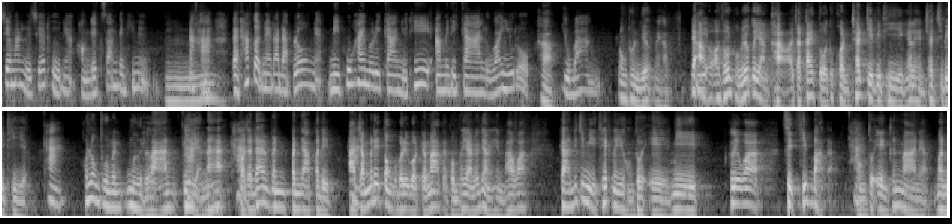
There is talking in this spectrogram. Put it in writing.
เชื่อมั่นหรือเชื่อถือเนี่ยของเด็กซอนเป็นที่หนึ่งอืมนะคะแต่ถ้าเกิดในระดับโลกเนี่ยมีผู้ให้บริการอยู่ที่อเมริกาหรือว่ายุโรปครับอยู่บ้างลงทุนเยอะไหมครับเนี่ยเอาเยอะเอาสมมติผมยกตัวอย่างข่าวอาจจะใกล้ตัวทุกคน Chat GPT อย่างเงี้ยเราเห็น Chat GPT อะค่ะเขาลงทุนเป็นหมื่นล้านเหรียญนะฮะค่ะกว่าจะได้เป็นปัญญาประดิษฐ์ค่ะอาจจะไม่ได้ตรงกับบริบทกันมากแต่ผมพยายามยกอย่างให้เห็นภาพว่า การที่จะมีเทคโนโลยีของตัวเอง มีเรียกว่าสิทธิบัตรอะค่ะของตัวเองขึ้นมาเนี่ยมัน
